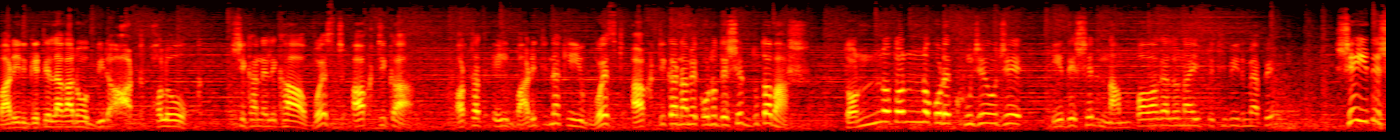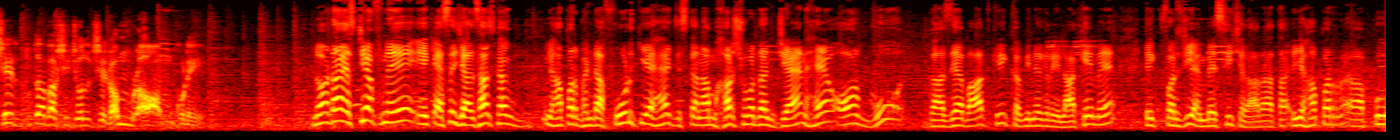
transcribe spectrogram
বাড়ির গেটে লাগানো বিরাট ফলক, সেখানে লেখা ওয়েস্ট আর্কটিকা। অর্থাৎ এই বাড়িটি নাকি ওয়েস্ট আর্কটিকা নামে কোনো দেশের দূতাবাস। তন্ন তন্ন করে খুঁজেও যে এ দেশের নাম পাওয়া গেল না এই পৃথিবীর ম্যাপে সেই দেশের দূতাবাসই চলছে রমরম করে नोएडा एसटीएफ ने एक ऐसे जालसाज का यहाँ पर भंडाफोड़ किया है जिसका नाम हर्षवर्धन जैन है और वो गाज़ियाबाद के कविनगर इलाके में एक फर्जी एम्बेसी चला रहा था। यहाँ पर आपको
